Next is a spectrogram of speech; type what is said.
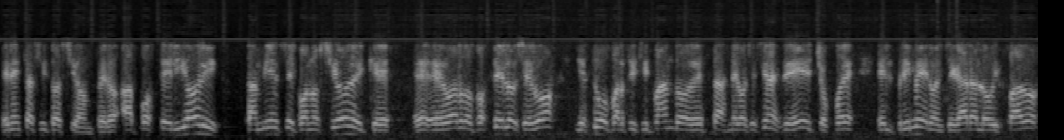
en esta situación, pero a posteriori también se conoció de que eh, Eduardo Costello llegó y estuvo participando de estas negociaciones. De hecho, fue el primero en llegar al obispado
